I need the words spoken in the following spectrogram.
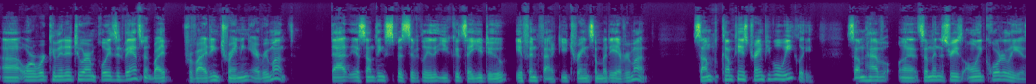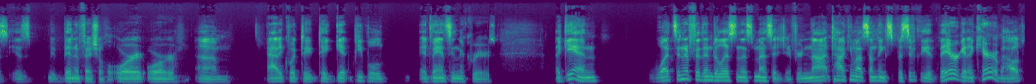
Uh, or we're committed to our employees' advancement by providing training every month. That is something specifically that you could say you do if, in fact, you train somebody every month. Some companies train people weekly. Some have uh, some industries only quarterly is is beneficial or or um, adequate to to get people advancing their careers. Again, what's in it for them to listen to this message? If you're not talking about something specifically that they're going to care about,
